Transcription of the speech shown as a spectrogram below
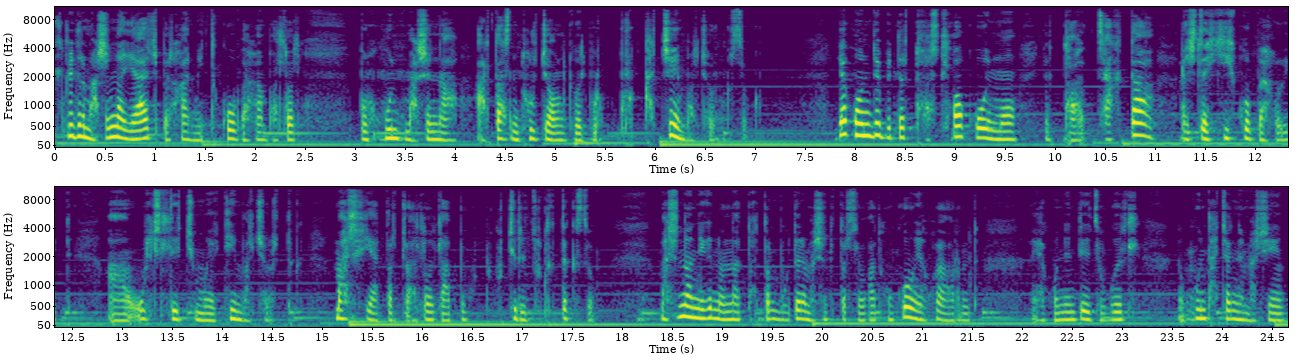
Гэтэл бид нар машинаа яаж барихаа мэдэхгүй байх юм бол бүр хүнд машинаа артаас нь төрж явна гэвэл бүр гачин юм болж хөрнө гэсэн үг. Яг үүндээ бид нар тослогоогүй юм уу? Яг цагтаа ажиллаа хийхгүй байх үед үйлчлэлээ ч юм уу яг тийм болж хурдаг. Маш их ядарч олуулаа бүгд хүчээрээ зүтгэдэг гэсэн үг. Машинаа нэг нь унаад дотор нь бүгдээ машин дотор суугаад хөнгөө явахын оронд яг үнэндээ зүгээр л хүн тачааны машин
